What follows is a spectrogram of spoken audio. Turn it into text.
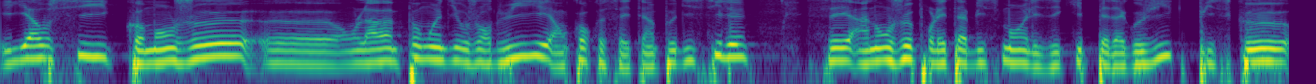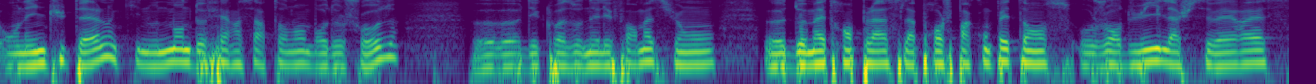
Il y a aussi comme enjeu, euh, on l'a un peu moins dit aujourd'hui, encore que ça a été un peu distillé, c'est un enjeu pour l'établissement et les équipes pédagogiques, puisqu'on a une tutelle qui nous demande de faire un certain nombre de choses. Euh, décloisonner les formations, euh, de mettre en place l'approche par compétences. Aujourd'hui, l'HCRS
